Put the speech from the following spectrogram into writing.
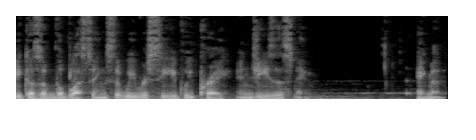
because of the blessings that we receive, we pray in Jesus' name. Amen.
